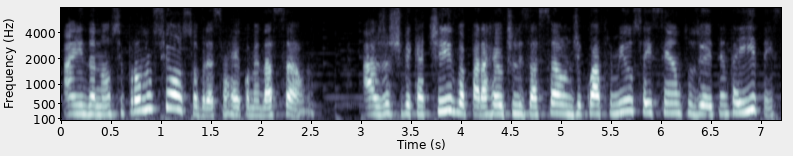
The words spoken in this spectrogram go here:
ainda não se pronunciou sobre essa recomendação. A justificativa para a reutilização de 4.680 itens,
